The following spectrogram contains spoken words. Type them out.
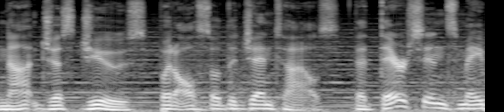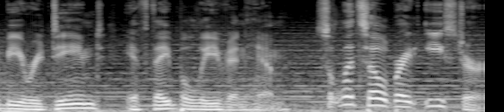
not just Jews, but also the Gentiles, that their sins may be redeemed if they believe in Him. So let's celebrate Easter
